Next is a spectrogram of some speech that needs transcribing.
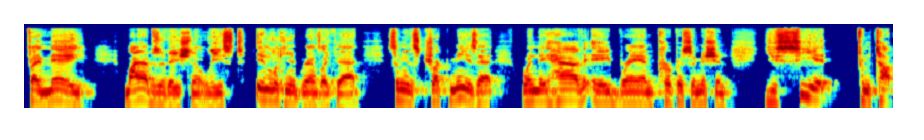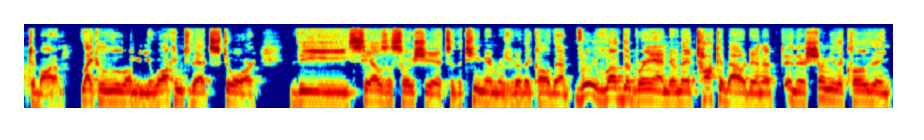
if I may, my observation, at least in looking at brands like that, something that struck me is that when they have a brand purpose or mission, you see it from top to bottom, like a Lululemon. Mm-hmm. You walk into that store, the sales associates or the team members, whatever they call them, really love the brand. And when they talk about it and, uh, and they're showing you the clothing,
